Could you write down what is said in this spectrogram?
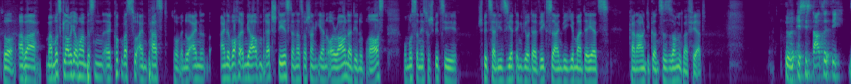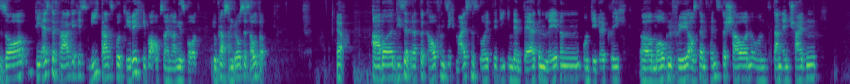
So, aber man muss, glaube ich, auch mal ein bisschen äh, gucken, was zu einem passt. So, wenn du eine, eine Woche im Jahr auf dem Brett stehst, dann hast du wahrscheinlich eher einen Allrounder, den du brauchst und musst dann nicht so spezi spezialisiert irgendwie unterwegs sein, wie jemand, der jetzt, keine Ahnung, die ganze Saison überfährt. Äh, es ist tatsächlich so, die erste Frage ist, wie transportiere ich überhaupt so ein langes Boot? Du brauchst ein großes Auto. Ja. Aber diese Bretter kaufen sich meistens Leute, die in den Bergen leben und die wirklich äh, morgen früh aus dem Fenster schauen und dann entscheiden,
